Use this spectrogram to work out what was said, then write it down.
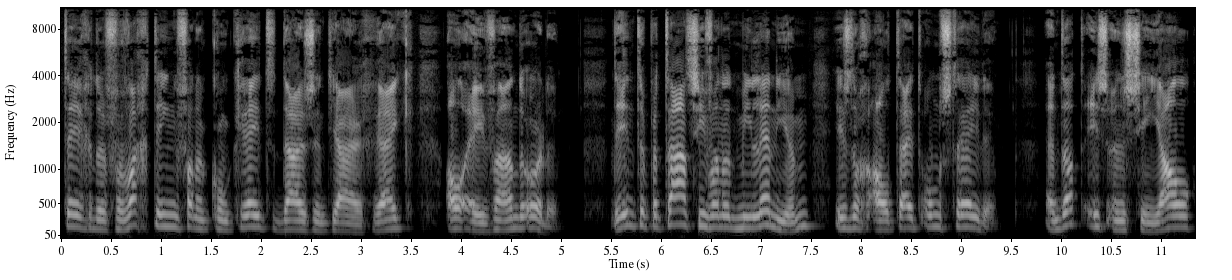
tegen de verwachting van een concreet duizendjarig rijk al even aan de orde. De interpretatie van het millennium is nog altijd omstreden. En dat is een signaal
